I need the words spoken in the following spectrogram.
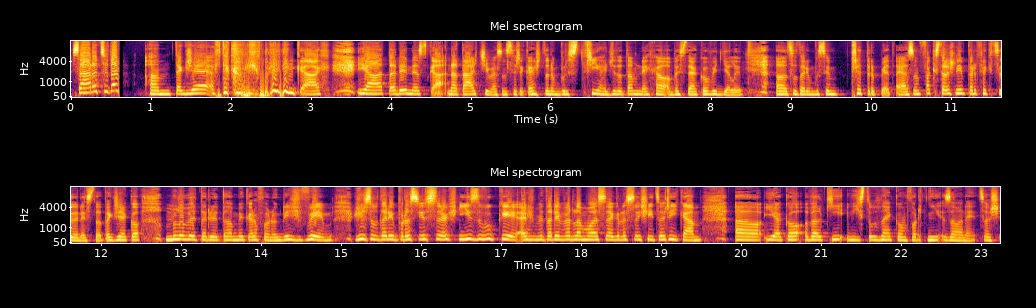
Sáro, co tam Um, takže v takových podmínkách já tady dneska natáčím. Já jsem si říkala, že to nebudu stříhat, že to tam nechám, abyste jako viděli, uh, co tady musím přetrpět. A já jsem fakt strašný perfekcionista, takže jako mluvit tady do toho mikrofonu, když vím, že jsou tady prostě strašní zvuky, až mi tady vedle moje se kdo slyší, co říkám, uh, jako velký výstupné komfortní zóny, což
